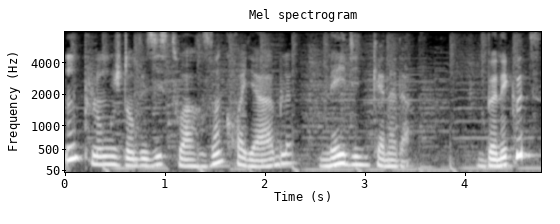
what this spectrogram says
on plonge dans des histoires incroyables made in Canada. Bonne écoute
